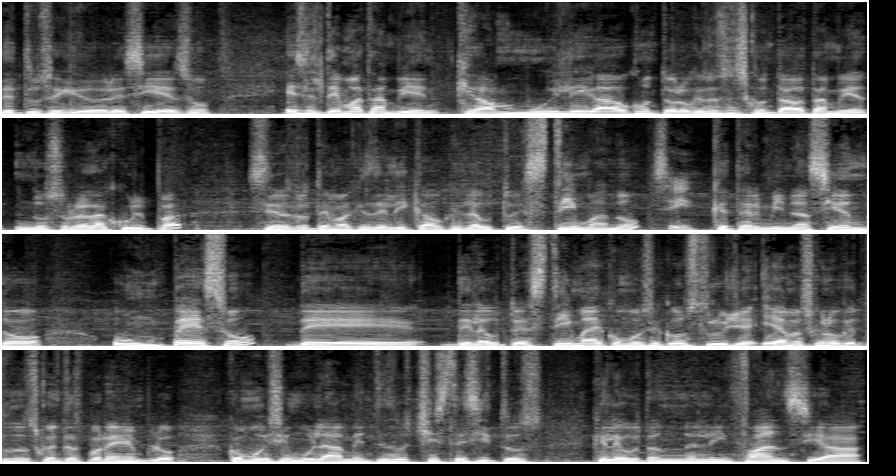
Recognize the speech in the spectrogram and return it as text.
de tus seguidores y eso, es el tema también que va muy ligado con todo lo que nos has contado también, no solo la culpa, sino otro tema que es delicado, que es la autoestima, ¿no? Sí. Que termina siendo un peso de, de la autoestima, de cómo se construye, y además con lo que tú nos cuentas, por ejemplo, cómo disimuladamente esos chistecitos que le botan en la infancia,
